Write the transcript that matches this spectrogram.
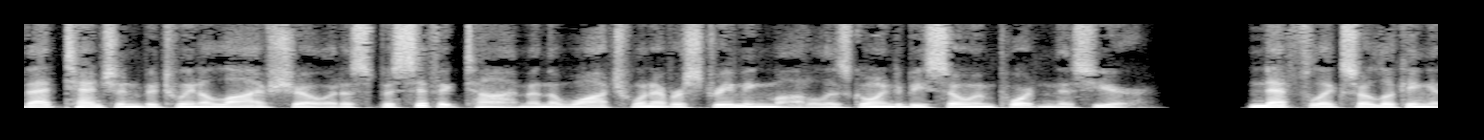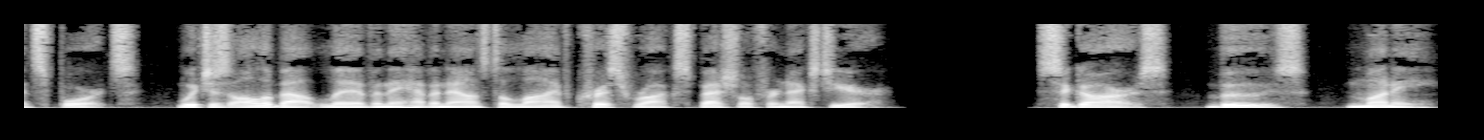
That tension between a live show at a specific time and the watch whenever streaming model is going to be so important this year. Netflix are looking at sports, which is all about live, and they have announced a live Chris Rock special for next year. Cigars, booze, money,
